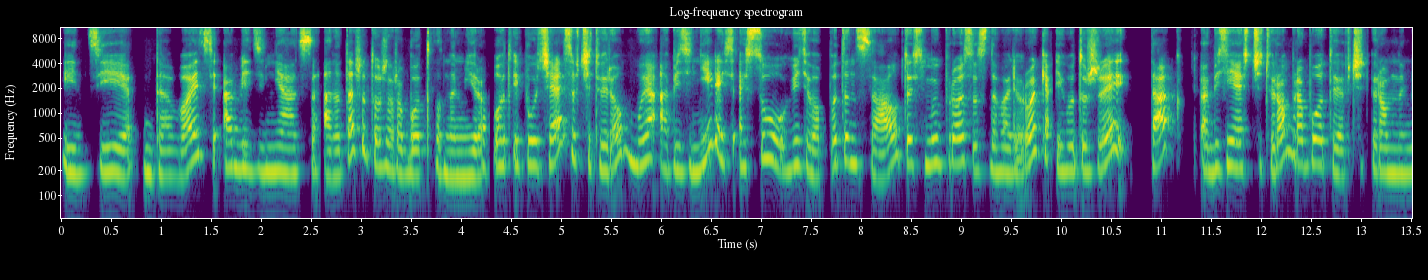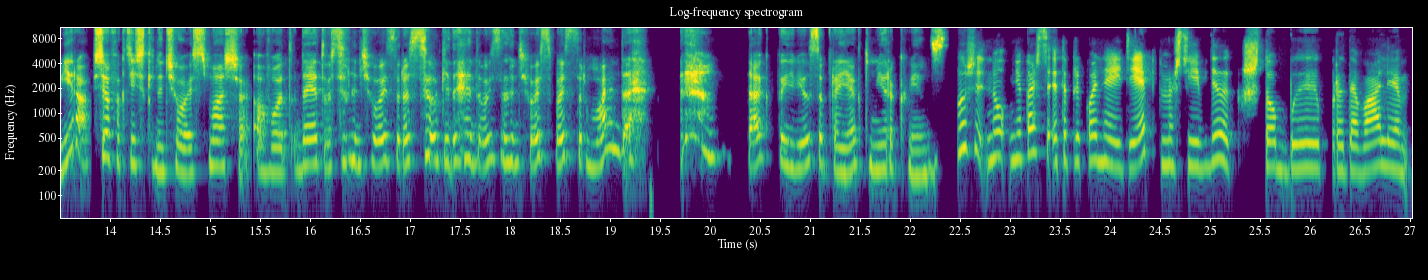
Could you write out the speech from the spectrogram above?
идея. Давайте объединяться. А Наташа тоже работала на Мира. Вот и получается, в четвером мы объединились. Айсу увидела потенциал. То есть мы просто создавали уроки. И вот уже так, объединяясь четвером, работая в четвером на мира, все фактически началось с Маши. Вот до этого все началось с рассылки, до этого все началось с мастер-майнда. Так появился проект Мира Квинс. Слушай, ну, мне кажется, это прикольная идея, потому что я видела, чтобы продавали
